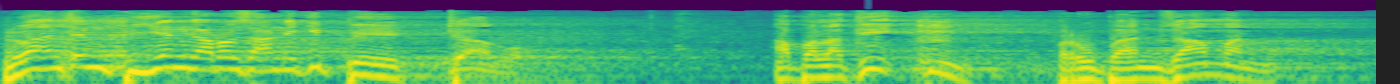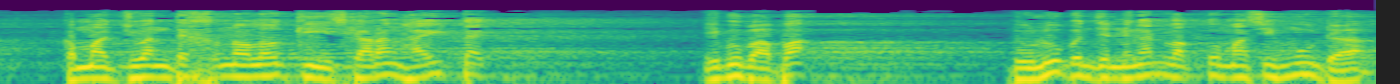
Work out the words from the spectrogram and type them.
Lho ancen biyen karo saniki beda kok. Apalagi perubahan zaman, kemajuan teknologi, sekarang high tech. Ibu bapak, dulu penjenengan waktu masih muda,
